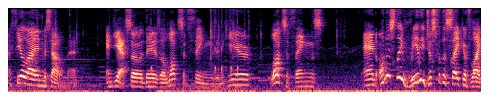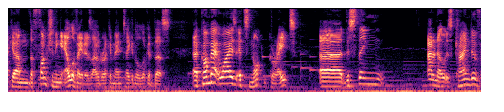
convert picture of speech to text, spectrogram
I feel I miss out on that. And yeah, so there's uh, lots of things in here. Lots of things. And honestly, really, just for the sake of like um, the functioning elevators, I would recommend taking a look at this. Uh, combat-wise, it's not great. Uh, this thing, I don't know, is kind of,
